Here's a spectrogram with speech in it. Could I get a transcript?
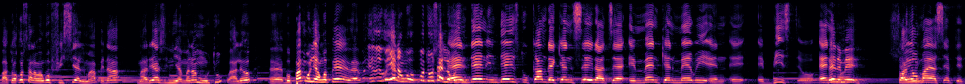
bato bakosala bango officiellement mpena mariage nyama na mutu alo eh, bopamboli yango mpe eh, ekoya nango mpo tozosala eloko And then in days to come, they can say that uh, a man can marry an, a, a beast or animal. soyons might accept it.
